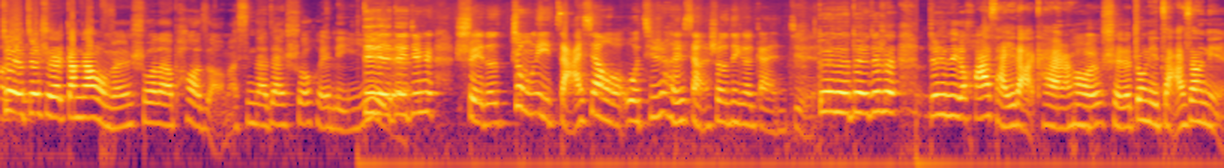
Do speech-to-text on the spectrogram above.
就就是刚刚我们说了泡澡嘛，现在再说回淋浴。对对对，就是水的重力砸向我，我其实很享受那个感觉。对对对，就是就是那个花洒一打开，然后水的重力砸向你，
